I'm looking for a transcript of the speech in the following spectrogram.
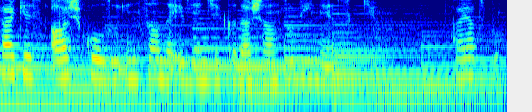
Herkes aşık olduğu insanla evlenecek kadar şanslı değil ne yazık ki. Hayat bu.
